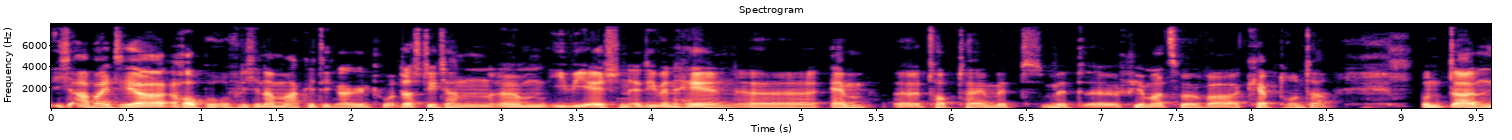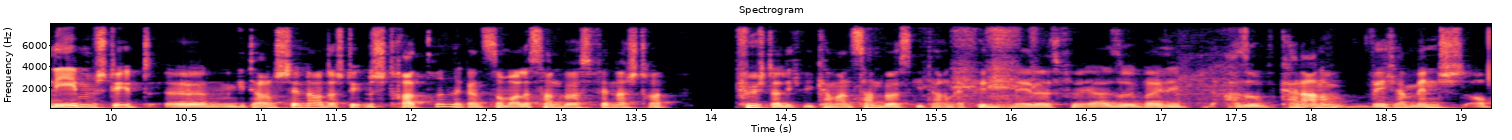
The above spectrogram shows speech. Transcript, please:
ich arbeite ja hauptberuflich in einer Marketingagentur. Da steht ja ein ähm, EVH, ein Eddie Van Halen äh, Amp, äh, Top-Teil mit, mit äh, 4x12er Cap drunter. Und daneben steht äh, ein Gitarrenständer und da steht ein Strat drin, eine ganz normale Sunburst Fender Strat. Fürchterlich, wie kann man Sunburst-Gitarren erfinden? Ey? Ist für, also, nicht, also keine Ahnung, welcher Mensch auf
